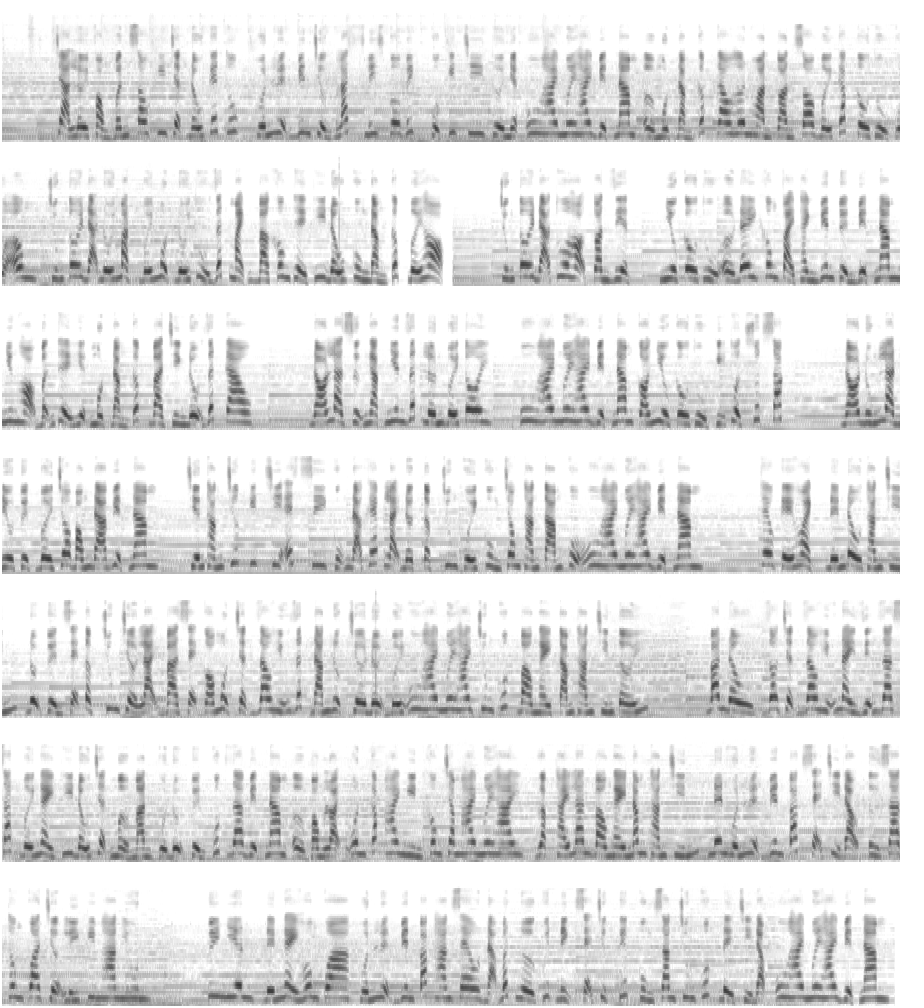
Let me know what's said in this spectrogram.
Trả lời phỏng vấn sau khi trận đấu kết thúc, huấn luyện viên trưởng Vlad Liskovic của Kitchi thừa nhận U22 Việt Nam ở một đẳng cấp cao hơn hoàn toàn so với các cầu thủ của ông. Chúng tôi đã đối mặt với một đối thủ rất mạnh và không thể thi đấu cùng đẳng cấp với họ. Chúng tôi đã thua họ toàn diện. Nhiều cầu thủ ở đây không phải thành viên tuyển Việt Nam nhưng họ vẫn thể hiện một đẳng cấp và trình độ rất cao. Đó là sự ngạc nhiên rất lớn với tôi. U22 Việt Nam có nhiều cầu thủ kỹ thuật xuất sắc. Đó đúng là điều tuyệt vời cho bóng đá Việt Nam. Chiến thắng trước Kitchi SC cũng đã khép lại đợt tập trung cuối cùng trong tháng 8 của U22 Việt Nam. Theo kế hoạch, đến đầu tháng 9, đội tuyển sẽ tập trung trở lại và sẽ có một trận giao hữu rất đáng được chờ đợi với U22 Trung Quốc vào ngày 8 tháng 9 tới. Ban đầu, do trận giao hữu này diễn ra sát với ngày thi đấu trận mở màn của đội tuyển quốc gia Việt Nam ở vòng loại World Cup 2022, gặp Thái Lan vào ngày 5 tháng 9, nên huấn luyện viên Park sẽ chỉ đạo từ xa thông qua trợ lý Kim Hang Yun. Tuy nhiên, đến ngày hôm qua, huấn luyện viên Park Hang-seo đã bất ngờ quyết định sẽ trực tiếp cùng sang Trung Quốc để chỉ đạo U22 Việt Nam.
